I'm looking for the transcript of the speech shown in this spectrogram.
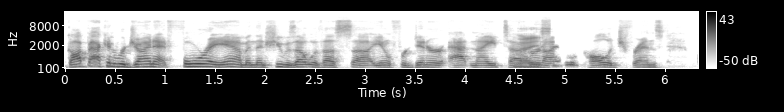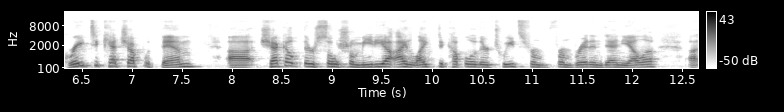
got back in Regina at 4 a.m. and then she was out with us, uh, you know, for dinner at night. Uh, nice. Her and I were college friends. Great to catch up with them. Uh, check out their social media. I liked a couple of their tweets from from Britt and Daniela. Uh,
